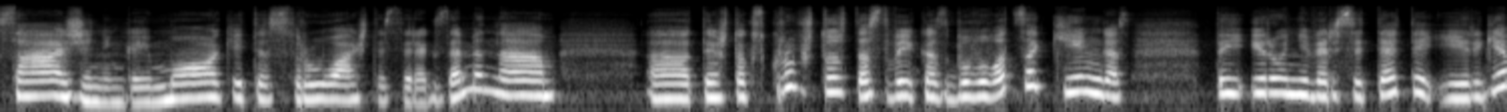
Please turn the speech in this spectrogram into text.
sąžiningai mokytis ruoštis ir egzaminam. A, tai aš toks kruopštus tas vaikas buvau atsakingas. Tai ir universitete irgi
